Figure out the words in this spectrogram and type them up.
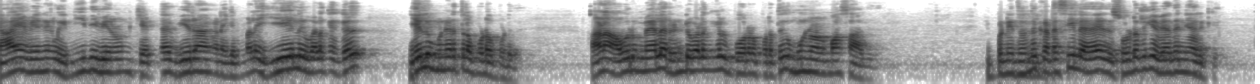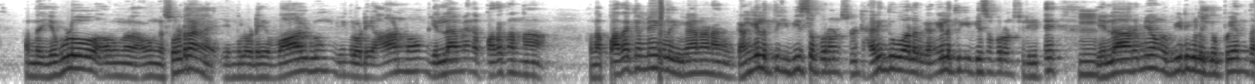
நியாயம் வேணும் எங்களுக்கு நீதி வேணும்னு கேட்ட வீராங்கனைகள் மேல ஏழு வழக்குகள் ஏழு மணி நேரத்துல போடப்படுது. ஆனா அவர் மேல ரெண்டு வழக்குகள் போடுற போறதுக்கு மூணு நாலு மாசம் ஆகுது. இப்ப நேற்று வந்து கடைசியில இது சொல்றதுக்கே வேதனையா இருக்கு அந்த எவ்வளோ அவங்க அவங்க சொல்றாங்க எங்களுடைய வாழ்வும் எங்களுடைய ஆன்மாவும் எல்லாமே அந்த பதக்கம் தான் அந்த பதக்கமே எங்களுக்கு வேணாம் நாங்க கங்கையில தூக்கி வீச போறோம்னு சொல்லிட்டு ஹரிதுவாளர் கங்கையில தூக்கி வீச போறோம்னு சொல்லிட்டு. எல்லாருமே அவங்க வீடுகளுக்கு போய் அந்த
